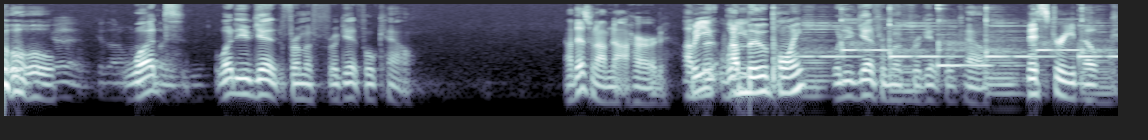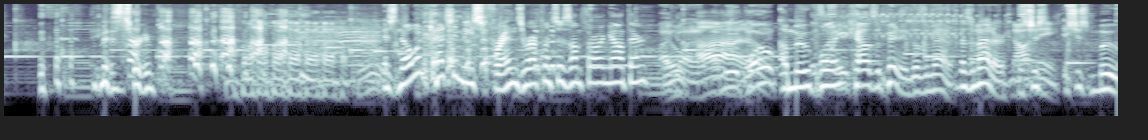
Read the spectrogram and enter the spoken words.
Oh. What what do you get from a forgetful cow? Now this one I've not heard. A, What do you? moo- What a do you moo point. What do you get from a forgetful cow? Mystery milk. Mystery. milk. Is no one catching these friends references I'm throwing out there? I got it. A moo point. A moo It's like a point. cow's opinion. Doesn't matter. Doesn't matter. Not it's just me. it's just moo.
